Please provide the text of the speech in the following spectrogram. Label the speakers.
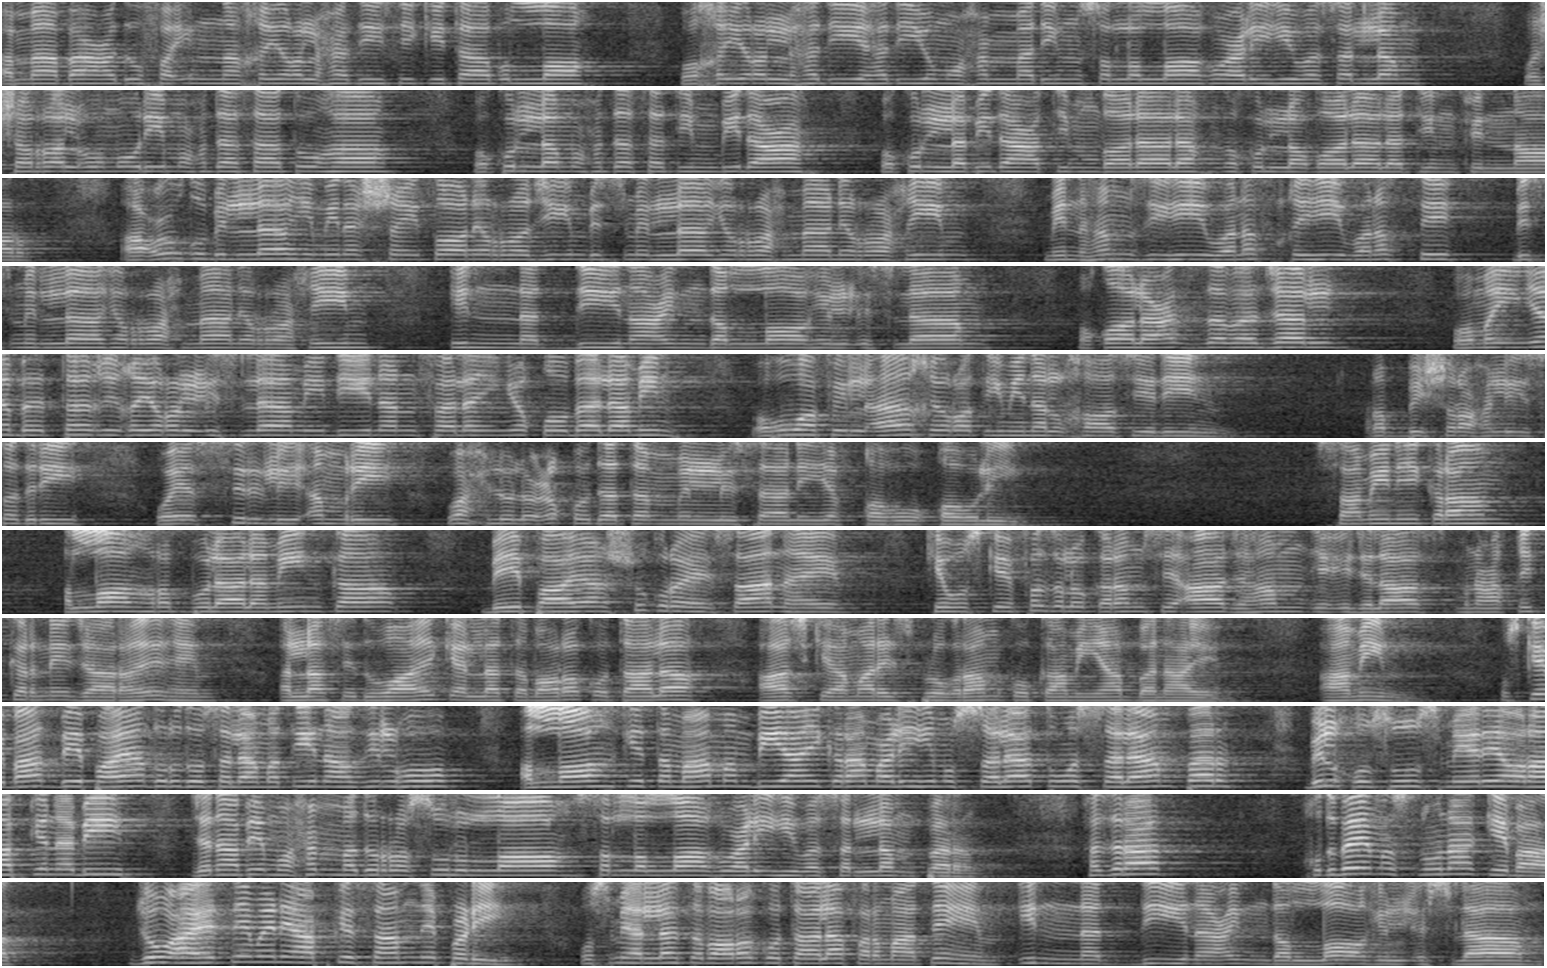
Speaker 1: أما بعد فإن خير الحديث كتاب الله وخير الهدي هدي محمد صلى الله عليه وسلم وشر الأمور محدثاتها وكل محدثة بدعة وكل بدعة ضلالة وكل ضلالة في النار. أعوذ بالله من الشيطان الرجيم. بسم الله الرحمن الرحيم. من همزه ونفخه ونفثه. بسم الله الرحمن الرحيم. إن الدين عند الله الإسلام. وقال عز وجل، ومن يبتغ غير الإسلام دينا فلن يقبل منه، وهو في الآخرة من الخاسرين. رب اشرح لي صدري ويسر لي أمري، واحلل عقدة من لساني يفقه قولي. سامعین اکرام، اللہ رب العالمین کا بے پایا شکر و احسان ہے کہ اس کے فضل و کرم سے آج ہم یہ اجلاس منعقد کرنے جا رہے ہیں۔ اللہ سے دعا ہے کہ اللہ تبارک و تعالیٰ آج کے ہمارے اس پروگرام کو کامیاب بنائے۔ آمین۔ اس کے بعد بے پایا درود و سلامتی نازل ہو۔ اللہ کے تمام انبیاء کرام علیہم الصلاۃ والسلام پر بالخصوص میرے اور آپ کے نبی جناب محمد الرسول اللہ صلی اللہ علیہ وسلم پر۔ حضرات، خطبہ مسنونہ کے بعد جو آیتیں میں نے آپ کے سامنے پڑھی، اس میں اللہ تبارک و تعالیٰ فرماتے ہیں، ان الدین عند اللہ الاسلام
